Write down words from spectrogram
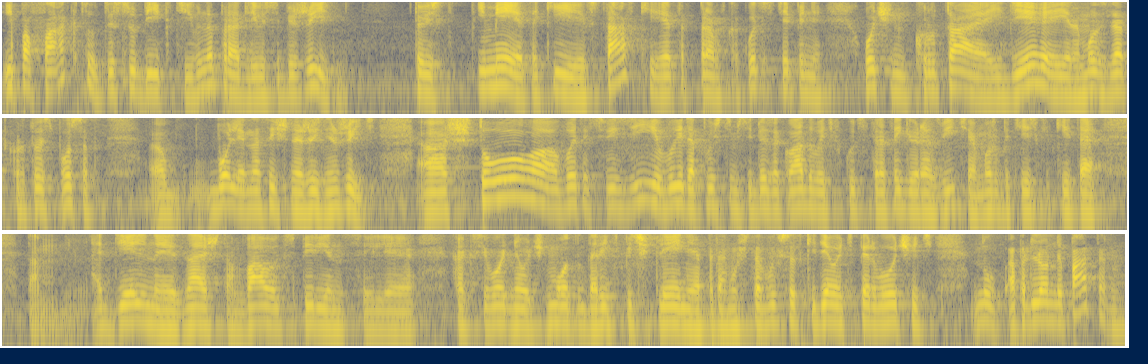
И по факту ты субъективно продлил себе жизнь. То есть, имея такие вставки, это прям в какой-то степени очень крутая идея и, на мой взгляд, крутой способ э, более насыщенной жизнью жить. Э, Что в этой связи вы, допустим, себе закладываете в какую-то стратегию развития? Может быть, есть какие-то там отдельные, знаешь, там, вау-experience ы или, как сегодня очень модно, дарить впечатления, потому что вы все-таки делаете в первую очередь, ну, определенный паттерн,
